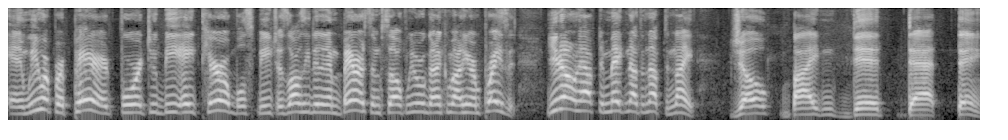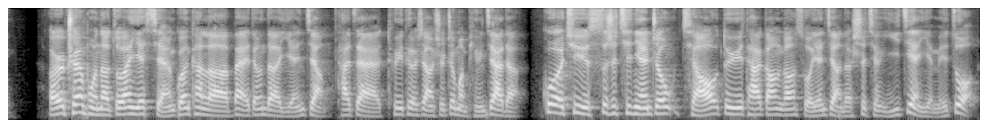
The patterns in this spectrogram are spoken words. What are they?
And we were prepared for it to be a terrible speech. As long as he didn't embarrass himself, we were going to come out here and praise it. You don't have to make nothing up tonight. Joe Biden did that thing. 而川普呢，昨晚也显然观看了拜登的演讲。他在推特上是这么评价的：过去四十七年中，乔对于他刚刚所演讲的事情一件也没做，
